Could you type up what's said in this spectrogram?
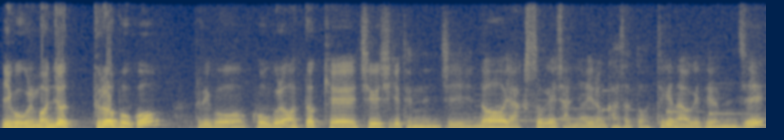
이 곡을 먼저 들어보고 그리고 곡을 어떻게 지으시게 됐는지, 너 약속의 자녀 이런 가사 또 어떻게 나오게 되었는지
